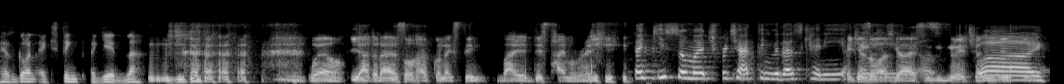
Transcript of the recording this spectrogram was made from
has gone extinct again, lah. well, yeah, the dinosaurs have gone extinct by this time already. Thank you so much for chatting with us, Kenny. Thank you so much, guys. It's great chatting. Bye.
